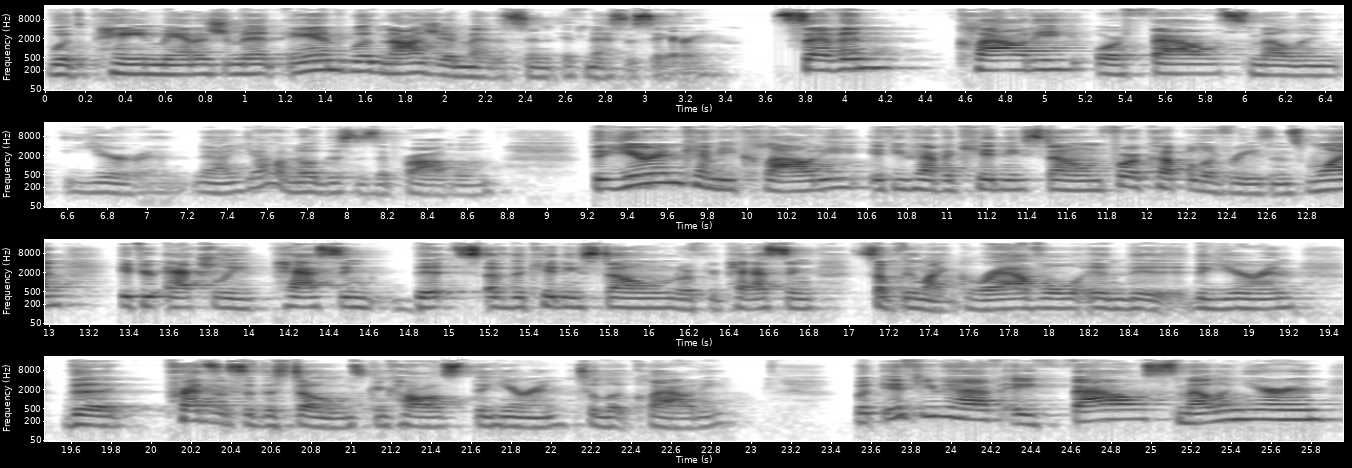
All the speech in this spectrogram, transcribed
with pain management, and with nausea medicine if necessary. Seven, cloudy or foul smelling urine. Now, y'all know this is a problem. The urine can be cloudy if you have a kidney stone for a couple of reasons. One, if you're actually passing bits of the kidney stone or if you're passing something like gravel in the, the urine, the presence of the stones can cause the urine to look cloudy. But if you have a foul smelling urine,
